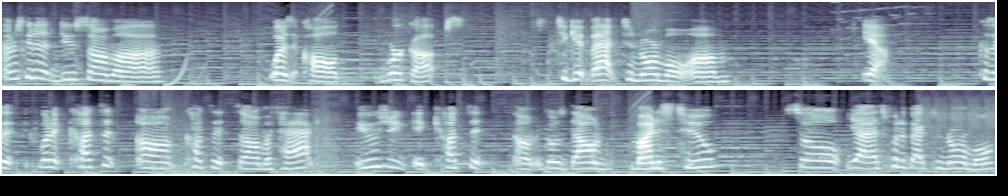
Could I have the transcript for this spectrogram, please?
I'm just gonna do some, uh, what is it called? Workups to get back to normal. Um, yeah. Cause it when it cuts it, um, cuts its um attack. Usually it cuts it, um, it goes down minus two. So yeah, let's put it back to normal.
